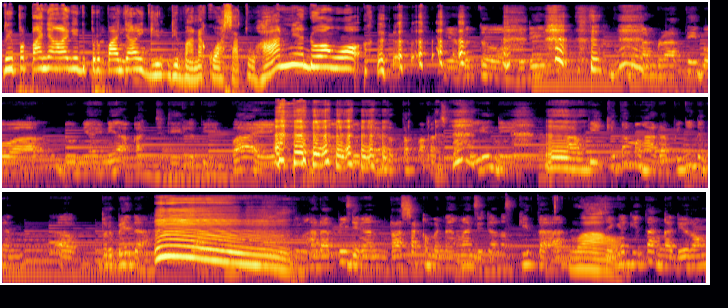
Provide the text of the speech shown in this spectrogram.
diperpanjang lagi diperpanjang lagi. Di mana kuasa Tuhannya doang, wo? Ya betul. Jadi bukan berarti bahwa dunia ini akan jadi lebih baik. Nah, dunia tetap akan seperti ini. Tapi kita menghadapinya dengan uh, berbeda. Hmm. menghadapi dengan rasa kemenangan di dalam kita Wow. sehingga kita nggak dirong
